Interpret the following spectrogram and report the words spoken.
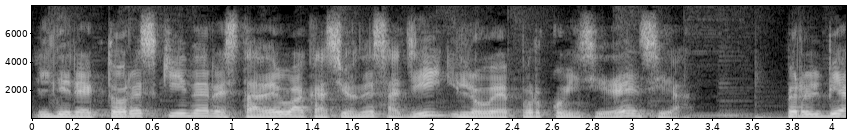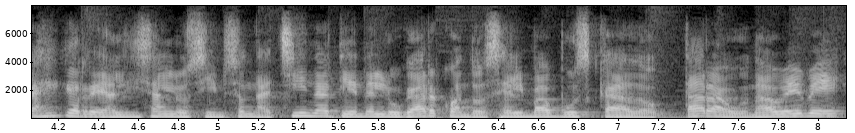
El director Skinner está de vacaciones allí y lo ve por coincidencia. Pero el viaje que realizan los Simpson a China tiene lugar cuando Selma busca adoptar a una bebé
